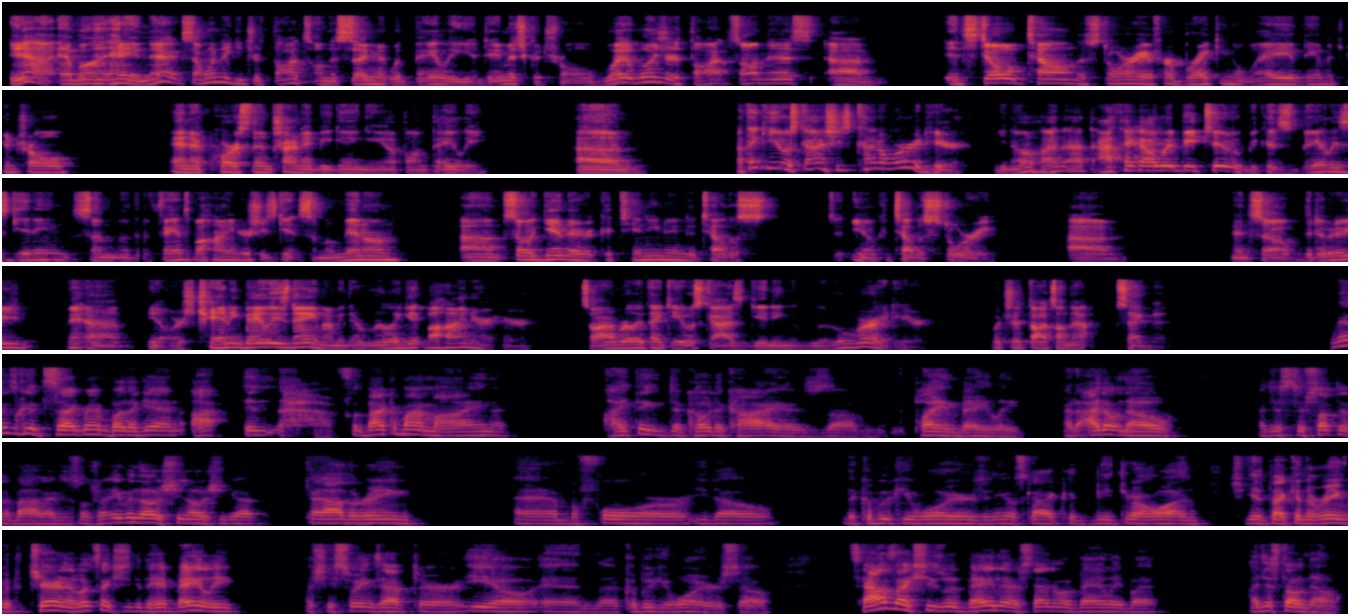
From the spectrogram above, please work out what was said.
yeah, and well, hey, next I wanted to get your thoughts on the segment with Bayley and Damage Control. What was your thoughts on this? Um, it's still telling the story of her breaking away of Damage Control, and of course them trying to be ganging up on Bayley. Um, I think Iyo Sky, she's kind of worried here. You know, I, I, I think I would be too because Bayley's getting some of the fans behind her. She's getting some momentum. Um, so again, they're continuing to tell this, you know, can tell the story. Um, and so the WWE, uh, you know, is chanting Bayley's name. I mean, they're really getting behind her here. So I really think Iyo Sky's getting a little worried here. What's your thoughts on that segment? I mean, it was a good segment, but again, I in for the back of my mind, I think Dakota Kai is um, playing Bayley, and I don't know. I just there's something about it. I just even though she knows she got got out of the ring, and before you know the Kabuki Warriors and Iyo Sky could be thrown one, she gets back in the ring with the chair, and it looks like she's going to hit Bayley, but she swings after Iyo and the Kabuki Warriors. So sounds like she's with Bayley or standing with Bayley, but I just don't know.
